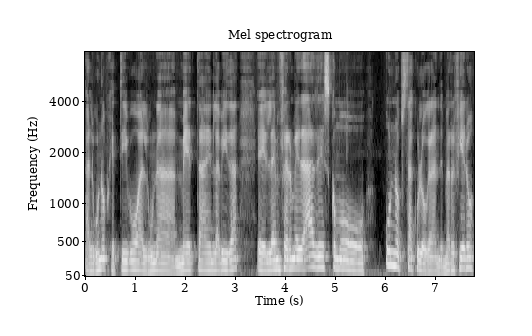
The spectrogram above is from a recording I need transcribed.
algún objetivo, alguna meta en la vida, eh, la enfermedad es como un obstáculo grande. Me refiero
